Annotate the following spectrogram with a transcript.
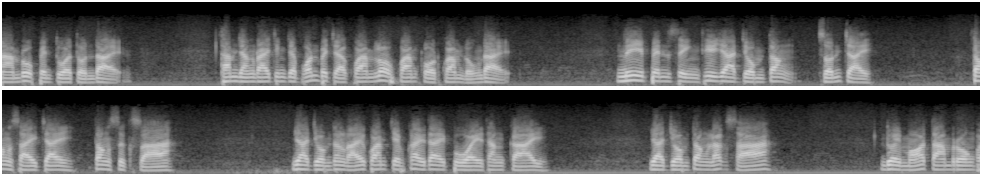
นามรูปเป็นตัวตนได้ทำอย่างไรจึงจะพ้นไปจากความโลภความโกรธความหลงได้ นี่เป็นสิ่งที่ญาติโยมต้องสนใจ ต้องใส่ใจต้องศึกษา ญาติโยมทั้งหลายความเจ็บไข้ได้ป่วยทางกายญาติโยมต้องรักษา ด้วยหมอตามโรงพ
